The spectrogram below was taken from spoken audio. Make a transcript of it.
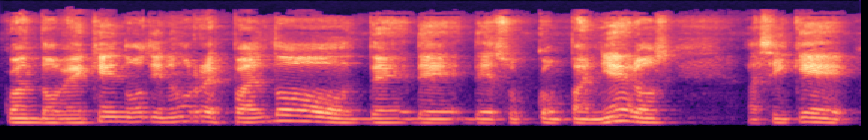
cuando ve que no tiene un respaldo de, de, de sus compañeros. Así que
